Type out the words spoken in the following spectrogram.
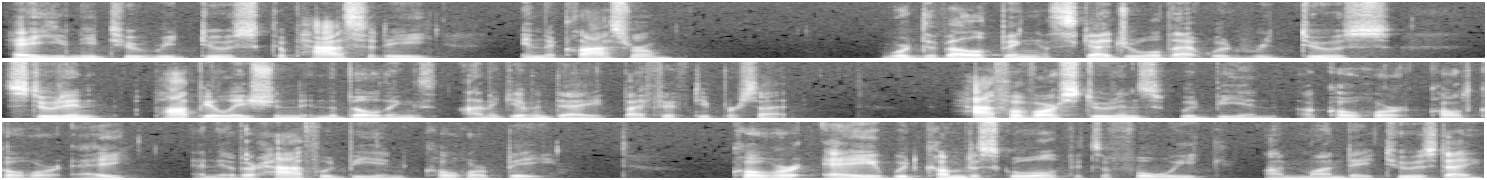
hey, you need to reduce capacity in the classroom we're developing a schedule that would reduce student population in the buildings on a given day by 50%. Half of our students would be in a cohort called cohort A, and the other half would be in cohort B. Cohort A would come to school if it's a full week on Monday, Tuesday.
